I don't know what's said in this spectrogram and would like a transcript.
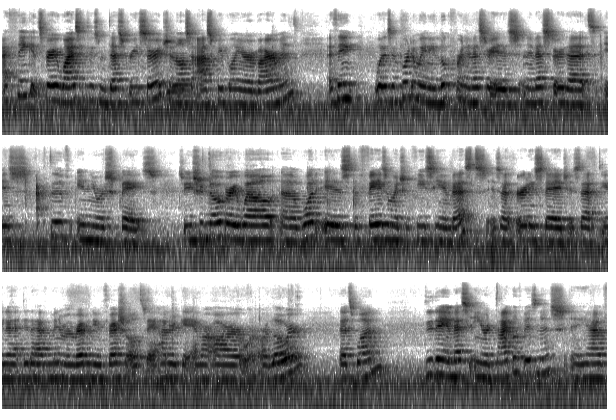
I think it's very wise to do some desk research and also ask people in your environment. I think what is important when you look for an investor is an investor that is active in your space. So you should know very well uh, what is the phase in which a VC invests. Is that early stage? Is that you know, do they have a minimum revenue threshold, say 100k MRR or, or lower? That's one. Do they invest in your type of business? Uh, you have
